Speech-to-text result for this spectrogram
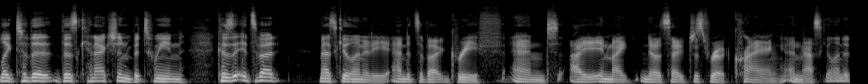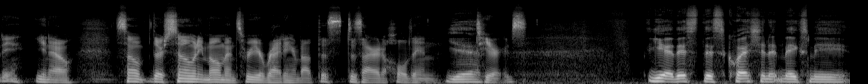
Like to the this connection between because it's about masculinity and it's about grief and I in my notes I just wrote crying and masculinity, you know. So there's so many moments where you're writing about this desire to hold in Yeah. tears. yeah, this this question it makes me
